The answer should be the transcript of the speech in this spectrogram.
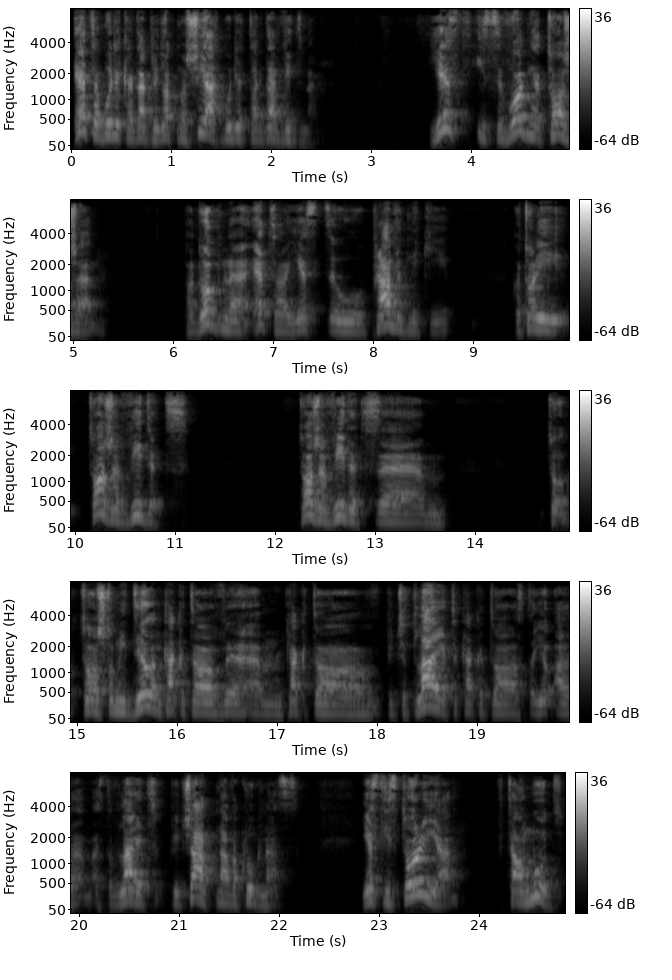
Это будет, когда придет Машиах, будет тогда видно. Есть и сегодня тоже, подобно это, есть у праведники, которые тоже видят, тоже видят э, то, то, что мы делаем, как это, э, как это впечатляет, как это оставляет печать на вокруг нас. Есть история в Талмуд,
